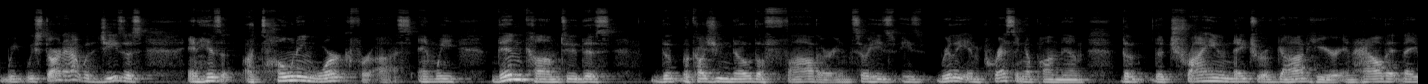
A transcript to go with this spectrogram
We, we start out with Jesus and his atoning work for us. And we then come to this the, because you know the Father. And so he's he's really impressing upon them the, the triune nature of God here and how that they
